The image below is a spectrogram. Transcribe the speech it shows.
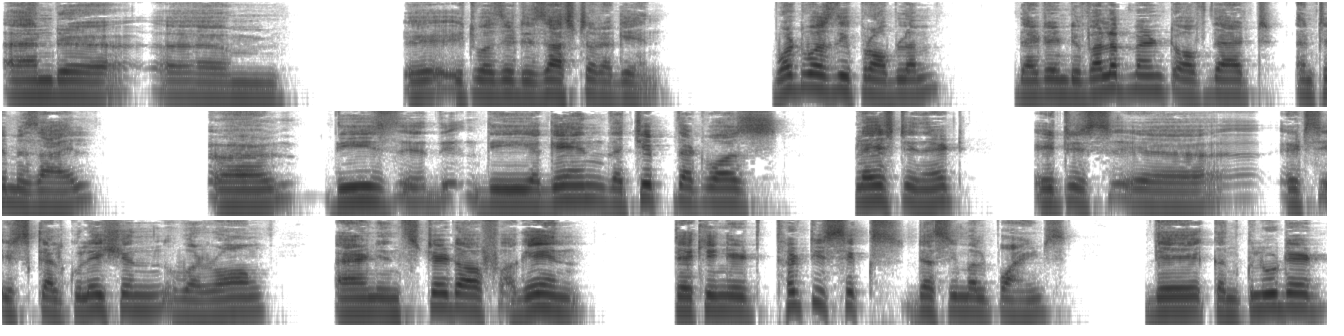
and uh, um, it was a disaster again. What was the problem? That in development of that anti-missile, uh, these the, the, again the chip that was placed in it, it is uh, its its calculation were wrong, and instead of again taking it 36 decimal points, they concluded,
